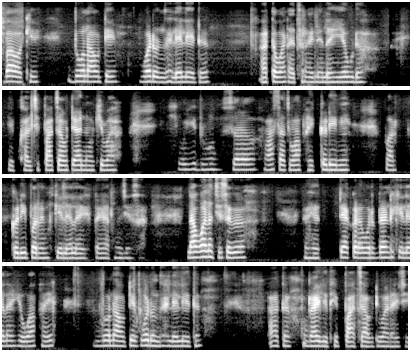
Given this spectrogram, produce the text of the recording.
बावा की दोन आवटे वडून झालेले आहेत. आता वाढायचं राहिलेलं आहे एवढं. एक खालची पाच आवटे आणू किंवा इथून सरळ असाच वाफ आहे कडीने पार कडीपर्यंत केलेला आहे तयार. म्हणजे असं लावणच आहे सगळं हे त्याकडावर दंड केलेला आहे. हे वाफ आहे दोन आवटे वडून झालेले आहेत. आता राहिलेत हे पाच आवटी वाढायचे.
